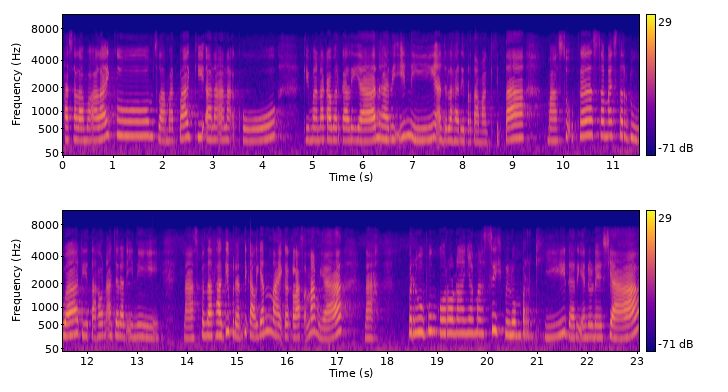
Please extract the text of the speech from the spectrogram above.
Assalamualaikum, selamat pagi anak-anakku. Gimana kabar kalian? Hari ini adalah hari pertama kita masuk ke semester 2 di tahun ajaran ini. Nah, sebentar lagi berarti kalian naik ke kelas 6 ya. Nah, berhubung coronanya masih belum pergi dari Indonesia,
